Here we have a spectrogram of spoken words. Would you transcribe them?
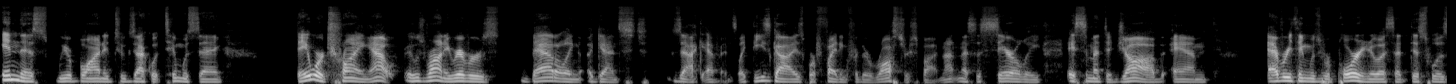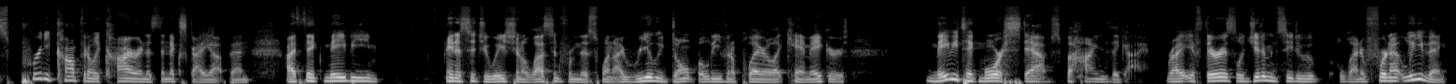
in this, we were blinded to exactly what Tim was saying. they were trying out. It was Ronnie Rivers battling against Zach Evans. Like these guys were fighting for their roster spot, not necessarily a cemented job. And everything was reported to us that this was pretty confidently Kyren as the next guy up. And I think maybe in a situation, a lesson from this one, I really don't believe in a player like Cam Akers, maybe take more stabs behind the guy, right? If there is legitimacy to Leonard Fournette leaving,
